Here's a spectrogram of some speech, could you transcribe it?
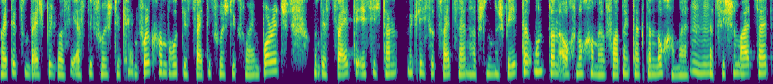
Heute zum Beispiel war das erste Frühstück ein Vollkornbrot, das zweite Frühstück war ein Porridge und das zweite esse ich dann wirklich so zwei, zweieinhalb Stunden später und dann auch noch einmal am Vormittag, dann noch einmal mhm. eine Zwischenmahlzeit,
